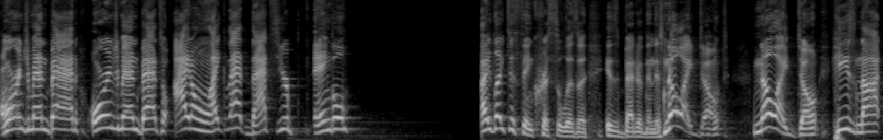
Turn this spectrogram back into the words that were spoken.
Orange man bad. Orange man bad. So I don't like that. That's your angle. I'd like to think Chris Cillizza is better than this. No, I don't. No, I don't. He's not,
